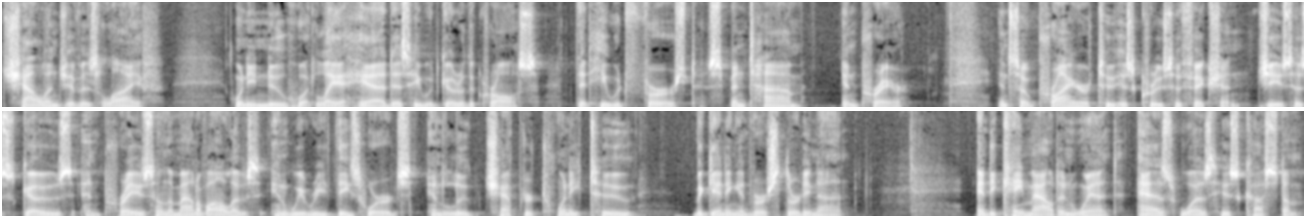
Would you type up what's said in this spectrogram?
challenge of his life, when he knew what lay ahead as he would go to the cross, that he would first spend time in prayer. And so prior to his crucifixion, Jesus goes and prays on the Mount of Olives, and we read these words in Luke chapter 22, beginning in verse 39. And he came out and went, as was his custom,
